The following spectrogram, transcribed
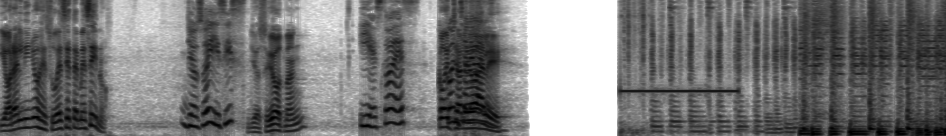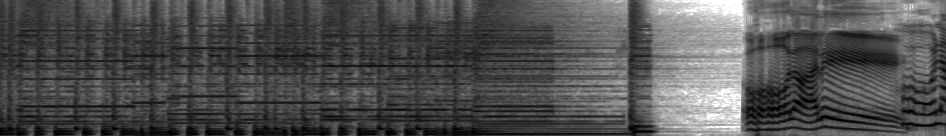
Y ahora el niño Jesús es siete mesino. Yo soy Isis Yo soy Otman. y esto es. Concha, le vale. Hola, vale.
